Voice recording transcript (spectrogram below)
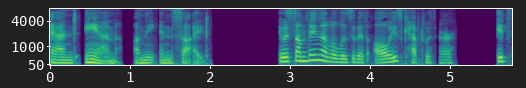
and Anne on the inside. It was something that Elizabeth always kept with her. It's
